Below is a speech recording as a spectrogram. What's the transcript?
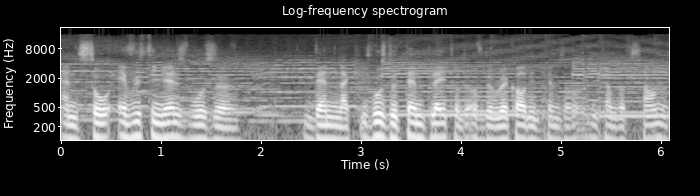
And so everything else was uh, then like, it was the template of the, of the, record in terms of, in terms of sound.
